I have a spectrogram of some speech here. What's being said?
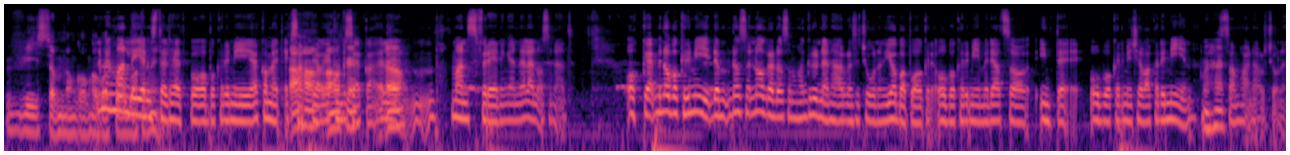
Vi som någon gång har Nej, gått men på Åbo manlig jämställdhet på Åbo Akademi, jag kommer inte exakt Aha, ihåg, jag ah, kan okej. försöka. Eller Ja. mm, Mansföreningen eller något sånt här. Och, eh, men Åbo Akademi, de, de som, några av de som har grundat den här organisationen jobbar på Åbo- Akademi, men det är alltså inte Åbo Akademi, själva akademin, som har den här organisationen.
